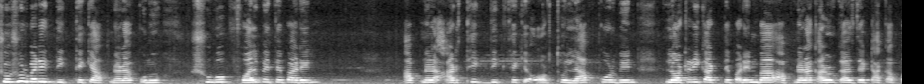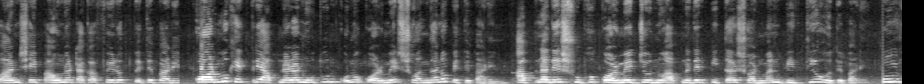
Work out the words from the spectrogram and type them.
শ্বশুরবাড়ির দিক থেকে আপনারা কোনো শুভ ফল পেতে পারেন। আপনারা আর্থিক দিক থেকে অর্থ লাভ করবেন, লটারি কাটতে পারেন বা আপনারা কারোর কাছ থেকে টাকা পান, সেই পাওনা টাকা ফেরত পেতে পারেন। কর্মক্ষেত্রে আপনারা নতুন কোনো কর্মের সন্ধানও পেতে পারেন। আপনাদের শুভ কর্মের জন্য আপনাদের পিতার সম্মান বৃদ্ধিও হতে পারে। কুম্ভ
